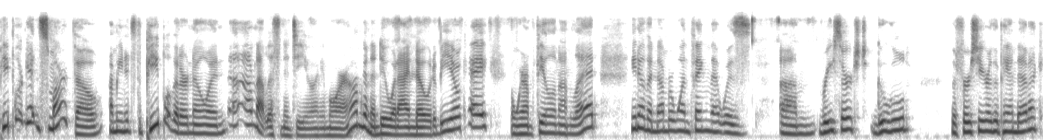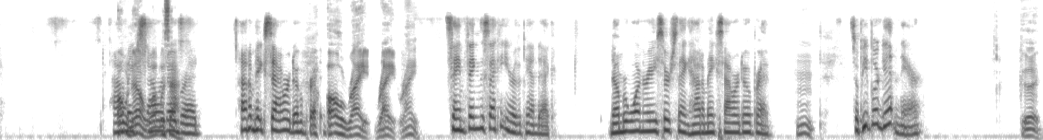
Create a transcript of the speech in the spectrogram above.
People are getting smart though. I mean it's the people that are knowing ah, i'm not listening to you anymore. I'm going to do what i know to be okay and where i'm feeling i'm led. You know the number one thing that was um, researched googled the first year of the pandemic? How to oh, make no. sourdough bread. How to make sourdough bread. Oh right right right. Same thing the second year of the pandemic. Number one research thing how to make sourdough bread. Hmm. So people are getting there. Good,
